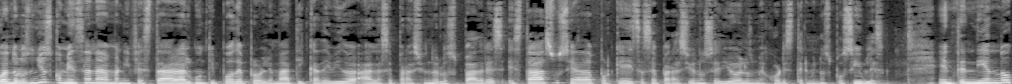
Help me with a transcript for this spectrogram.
Cuando los niños comienzan a manifestar algún tipo de problemática debido a la separación de los padres, está asociada porque esa separación no se dio en los mejores términos posibles, entendiendo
